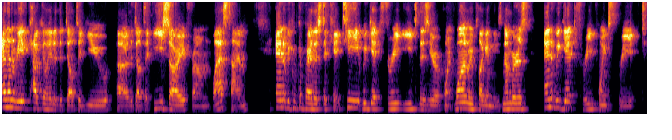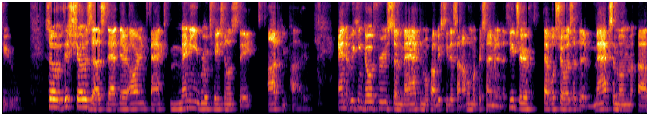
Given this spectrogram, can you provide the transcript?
And then we calculated the delta U, uh, or the delta E, sorry, from last time. And we can compare this to KT. We get 3e to the 0.1. We plug in these numbers and we get 3.32. So this shows us that there are in fact many rotational states occupied. And we can go through some math, and we'll probably see this on a homework assignment in the future, that will show us that the maximum uh,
